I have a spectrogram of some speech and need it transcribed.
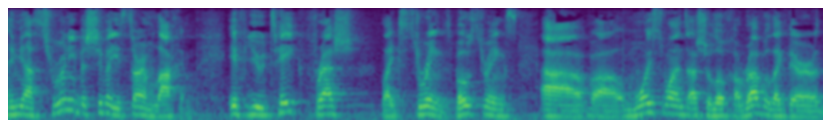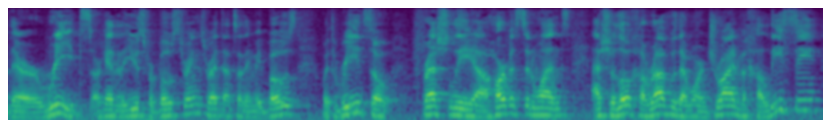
Im yasruni b'shiva yisarim lachim. If you take fresh like strings, bow strings, uh, uh, moist ones, ashalocha ravu, like they're, they're reeds, okay, that they use for bow strings, right? That's how they made bows with reeds. So freshly uh, harvested ones, ashalocha ravu that weren't dried, v'chalisi,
